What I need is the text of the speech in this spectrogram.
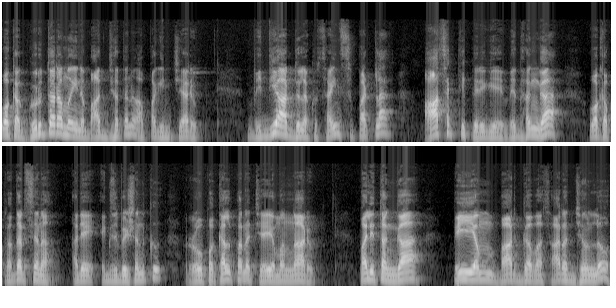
ఒక గురుతరమైన బాధ్యతను అప్పగించారు. విద్యార్థులకు సైన్స్ పట్ల ఆసక్తి పెరిగే విధంగా ఒక ప్రదర్శన అదే ఎగ్జిబిషన్కు రూపకల్పన చేయమన్నారు. ఫలితంగా పిఎం భార్గవ సారథ్యంలో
